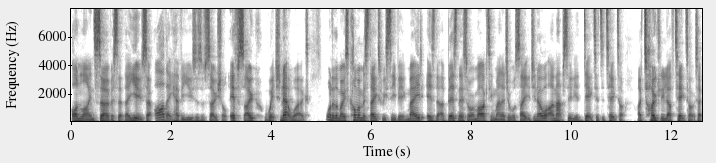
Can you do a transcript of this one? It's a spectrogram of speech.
online service that they use. So, are they heavy users of social? If so, which networks? One of the most common mistakes we see being made is that a business or a marketing manager will say, Do you know what? I'm absolutely addicted to TikTok. I totally love TikTok. So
